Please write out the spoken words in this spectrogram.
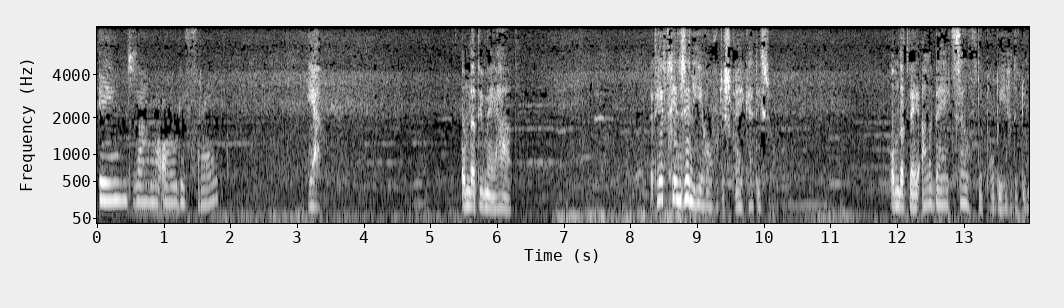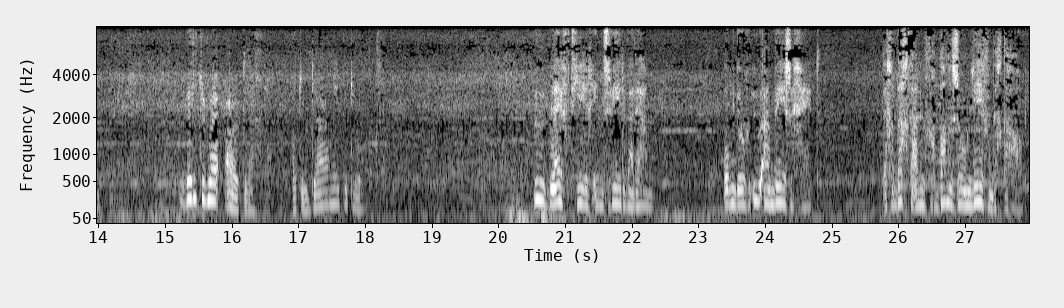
eenzame oude vrouw? Ja. Omdat u mij haat. Het heeft geen zin hierover te spreken, het is zo. Omdat wij allebei hetzelfde proberen te doen. Wilt u mij uitleggen wat u daarmee bedoelt? U blijft hier in Zweden, madame. Om door uw aanwezigheid de gedachte aan uw verbannen zoon levendig te houden.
